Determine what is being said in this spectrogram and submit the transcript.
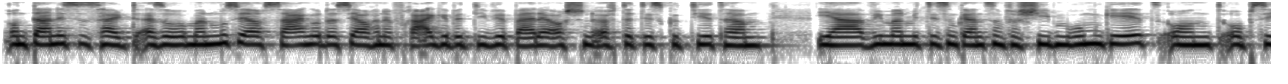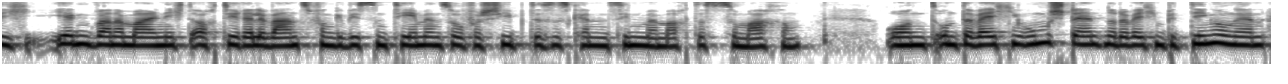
Und dann ist es halt, also man muss ja auch sagen, oder ist ja auch eine Frage, über die wir beide auch schon öfter diskutiert haben, ja, wie man mit diesem ganzen Verschieben umgeht und ob sich irgendwann einmal nicht auch die Relevanz von gewissen Themen so verschiebt, dass es keinen Sinn mehr macht, das zu machen und unter welchen Umständen oder welchen Bedingungen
